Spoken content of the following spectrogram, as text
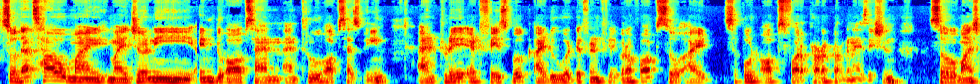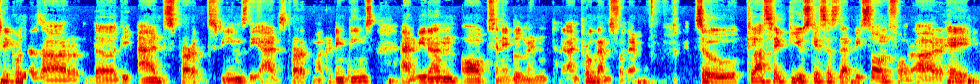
So that's how my my journey into ops and and through ops has been. And today at Facebook, I do a different flavor of ops. So I support ops for a product organization. So my stakeholders are the the ads product teams, the ads product marketing teams, and we run ops enablement and programs for them. So classic use cases that we solve for are, hey,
